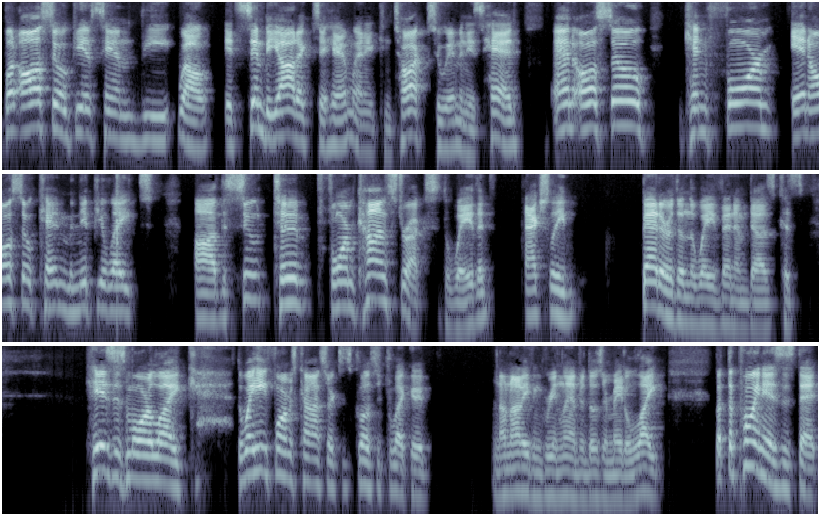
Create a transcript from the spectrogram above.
but also gives him the, well, it's symbiotic to him and it can talk to him in his head, and also can form and also can manipulate uh, the suit to form constructs the way that actually better than the way Venom does, because his is more like the way he forms constructs is closer to like a no, not even Green Lantern. Those are made of light. But the point is, is that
